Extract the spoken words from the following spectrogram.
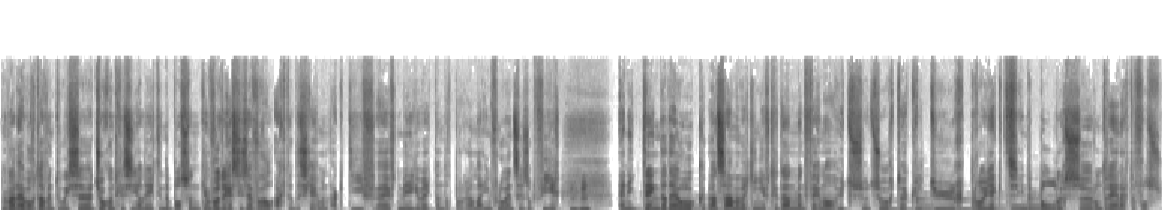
Wel, hij wordt af en toe eens uh, joggend gesignaleerd in de bossen. En voor de rest is hij vooral achter de schermen actief. Hij heeft meegewerkt aan dat programma Influencers op 4. Mm -hmm. En ik denk dat hij ook aan samenwerking heeft gedaan met Fernand Huts, een soort uh, cultuurproject in de polders uh, rond Reinhard de Vos.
